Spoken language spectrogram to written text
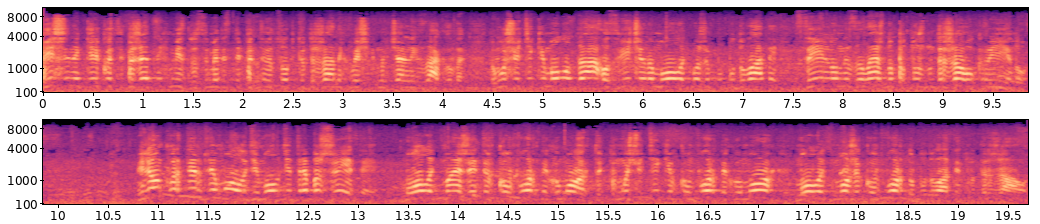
Збільшення кількості бюджетних місць до 75% в державних вищих навчальних закладах. Тому що тільки молода, освічена молодь може побудувати сильну, незалежну, потужну державу Україну. Мільйон квартир для молоді, молоді треба жити. Молодь має жити в комфортних умовах, тому що тільки в комфортних умовах молодь зможе комфортно будувати цю державу.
